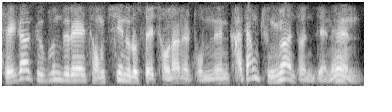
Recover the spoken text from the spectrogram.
제가 그분들의 정치인으로서의 전환을 돕는 가장 중요한 전제는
